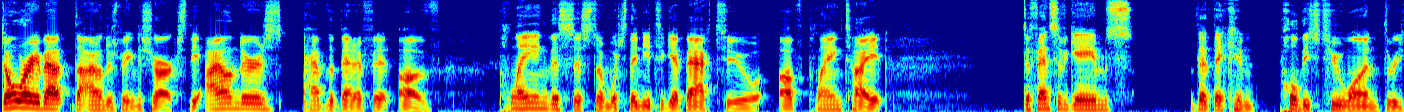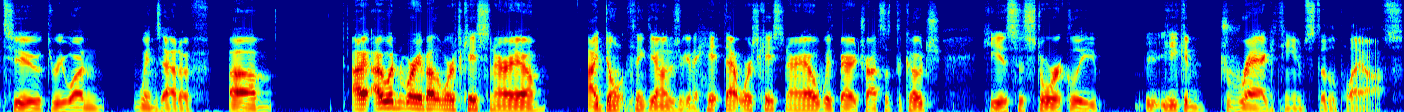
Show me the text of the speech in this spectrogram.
Don't worry about the Islanders being the Sharks. The Islanders have the benefit of playing this system, which they need to get back to, of playing tight defensive games that they can pull these 2 1, 3 2, 3 1 wins out of. Um, I, I wouldn't worry about the worst case scenario. I don't think the Islanders are going to hit that worst case scenario with Barry Trotz as the coach. He is historically he can drag teams to the playoffs,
